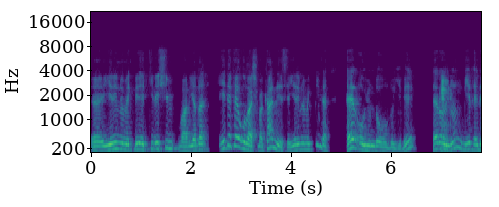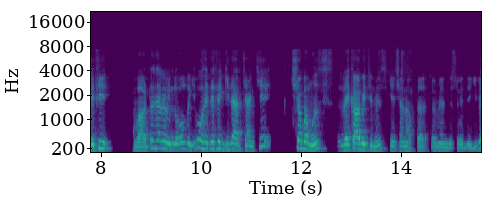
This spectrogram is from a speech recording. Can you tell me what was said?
e, yenilmemek bir etkileşim var ya da hedefe ulaşmak her neyse yenilmemek değil de her oyunda olduğu gibi her oyunun bir hedefi vardır. Her oyunda olduğu gibi o hedefe giderken ki çabamız, rekabetimiz geçen hafta Ömer'in de söylediği gibi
